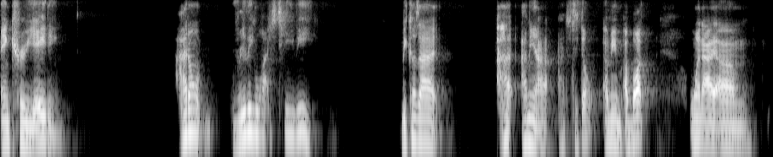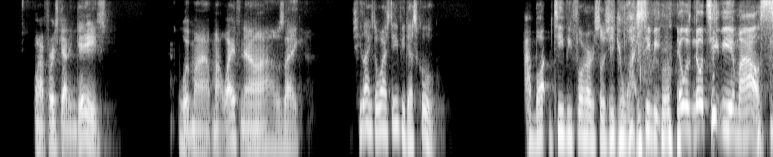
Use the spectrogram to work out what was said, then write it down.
and creating. I don't really watch TV because I, I, I mean, I, I just don't. I mean, I bought when I um when I first got engaged with my my wife. Now I was like, she likes to watch TV. That's cool. I bought the TV for her so she can watch TV. there was no TV in my house.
